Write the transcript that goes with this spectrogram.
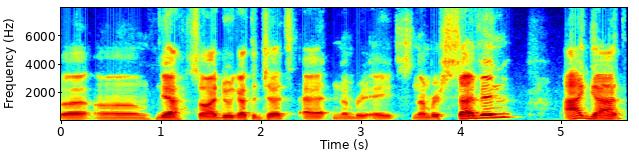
But um, yeah. So I do got the Jets at number eight. Number seven, I got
